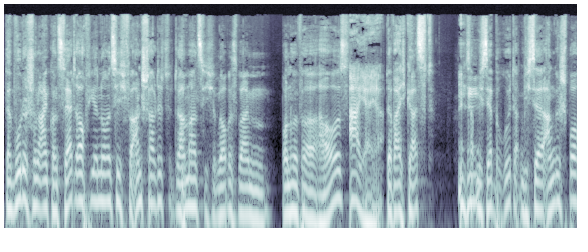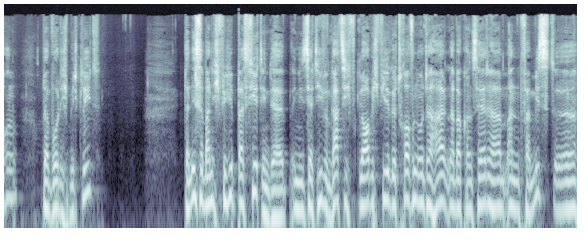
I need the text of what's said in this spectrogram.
dann wurde schon ein Konzert auch 94 veranstaltet. Damals, ich glaube, es war im Bonhoeffer Haus. Ah, ja, ja. Da war ich Gast. Das Mhm. hat mich sehr berührt, hat mich sehr angesprochen. Und dann wurde ich Mitglied. Dann ist aber nicht viel passiert in der Initiative. Man hat sich, glaube ich, viel getroffen, unterhalten, aber Konzerte hat man vermisst. Äh,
